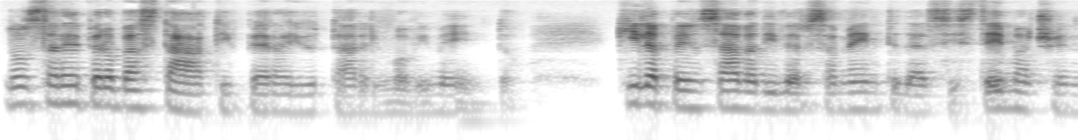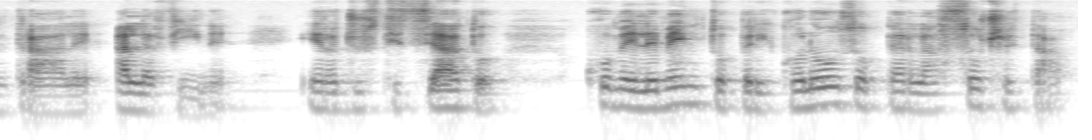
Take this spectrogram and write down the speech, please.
non sarebbero bastati per aiutare il movimento. Chi la pensava diversamente dal sistema centrale, alla fine, era giustiziato come elemento pericoloso per la società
